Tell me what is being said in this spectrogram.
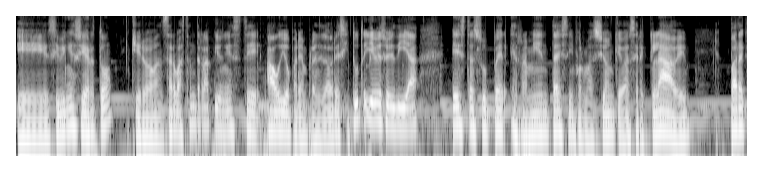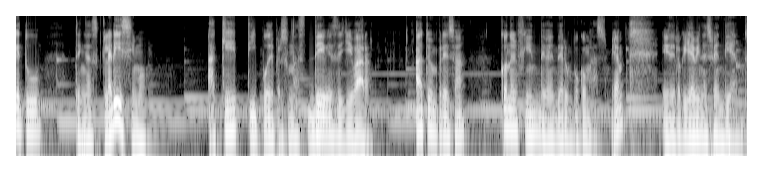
Eh, si bien es cierto, quiero avanzar bastante rápido en este audio para emprendedores. Si tú te lleves hoy día esta super herramienta, esta información que va a ser clave para que tú tengas clarísimo a qué tipo de personas debes de llevar a tu empresa con el fin de vender un poco más, ¿bien? Eh, de lo que ya vienes vendiendo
